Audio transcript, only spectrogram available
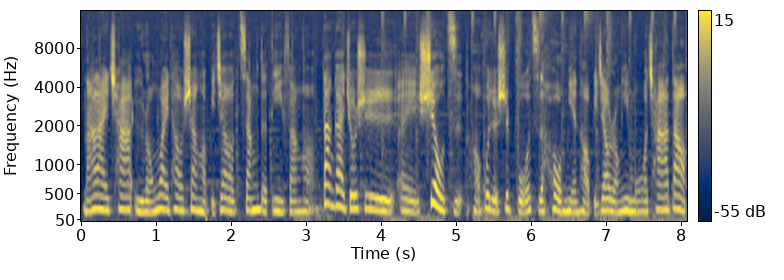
拿来擦羽绒外套上哈比较脏的地方哈，大概就是诶袖子哈或者是脖子后面哈比较容易摩擦到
